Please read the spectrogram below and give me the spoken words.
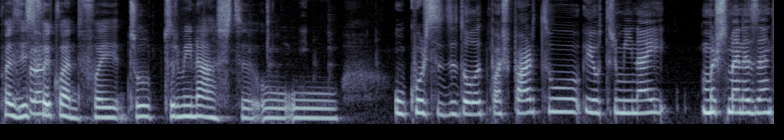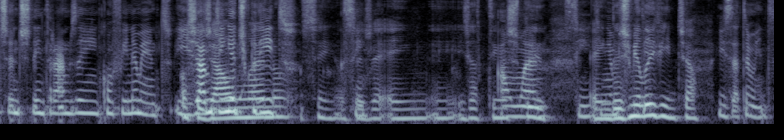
Pois isso Pronto. foi quando? Foi, tu terminaste o, o... o curso de doula de pós-parto, eu terminei umas semanas antes, antes de entrarmos em confinamento. E já me tinha um despedido. Ano, sim, ou sim. seja, em, em, já te tinha um despedido. Ano, sim, em 2020 despedido. já. Exatamente.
